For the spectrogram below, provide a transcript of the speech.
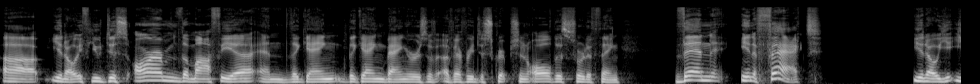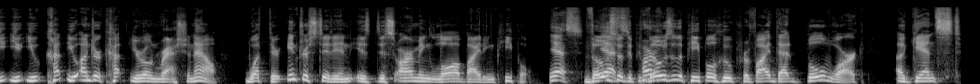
uh, you know, if you disarm the mafia and the gang, the gangbangers of, of every description, all this sort of thing, then in effect, you know, you, you, you, cut, you undercut your own rationale. What they're interested in is disarming law-abiding people. Yes, those yes, are the those are the people who provide that bulwark against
